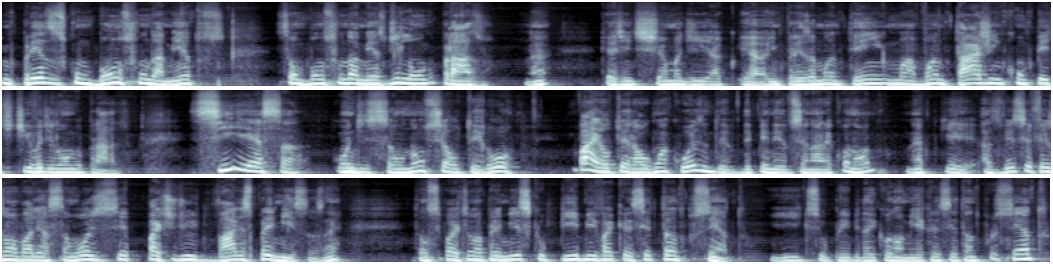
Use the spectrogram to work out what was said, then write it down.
empresas com bons fundamentos são bons fundamentos de longo prazo. Né? Que a gente chama de a, a empresa mantém uma vantagem competitiva de longo prazo. Se essa condição não se alterou, vai alterar alguma coisa, dependendo do cenário econômico, né? Porque às vezes você fez uma avaliação hoje, você parte de várias premissas, né? Então, você parte de uma premissa que o PIB vai crescer tanto por cento, e que se o PIB da economia crescer tanto por cento,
